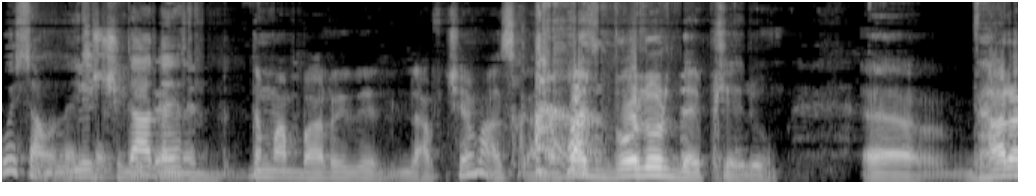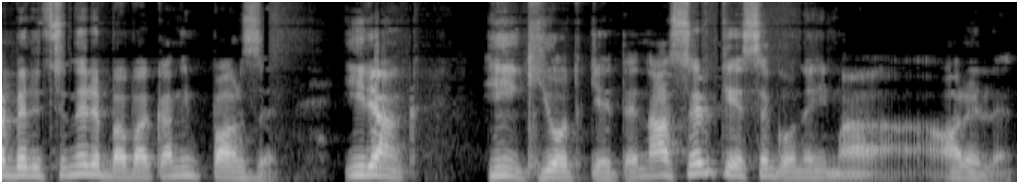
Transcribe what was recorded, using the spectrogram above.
հույս ա ունեցել։ Ես չգիտեմ, նման բառերը լավ չեմ հասկանում, բայց բոլոր դեպքերում հարաբերությունները բավականին པարզ են։ Իրանք 5-7 կետ են ասել, կեսը գոնե հիմա արել են։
